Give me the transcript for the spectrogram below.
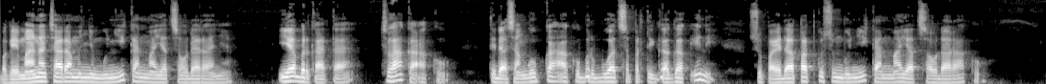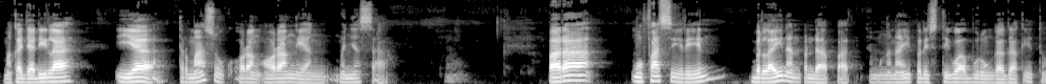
bagaimana cara menyembunyikan mayat saudaranya. Ia berkata, Celaka aku, tidak sanggupkah aku berbuat seperti gagak ini, supaya dapat kusembunyikan mayat saudaraku? Maka jadilah ia termasuk orang-orang yang menyesal. Para mufassirin berlainan pendapat mengenai peristiwa burung gagak itu.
